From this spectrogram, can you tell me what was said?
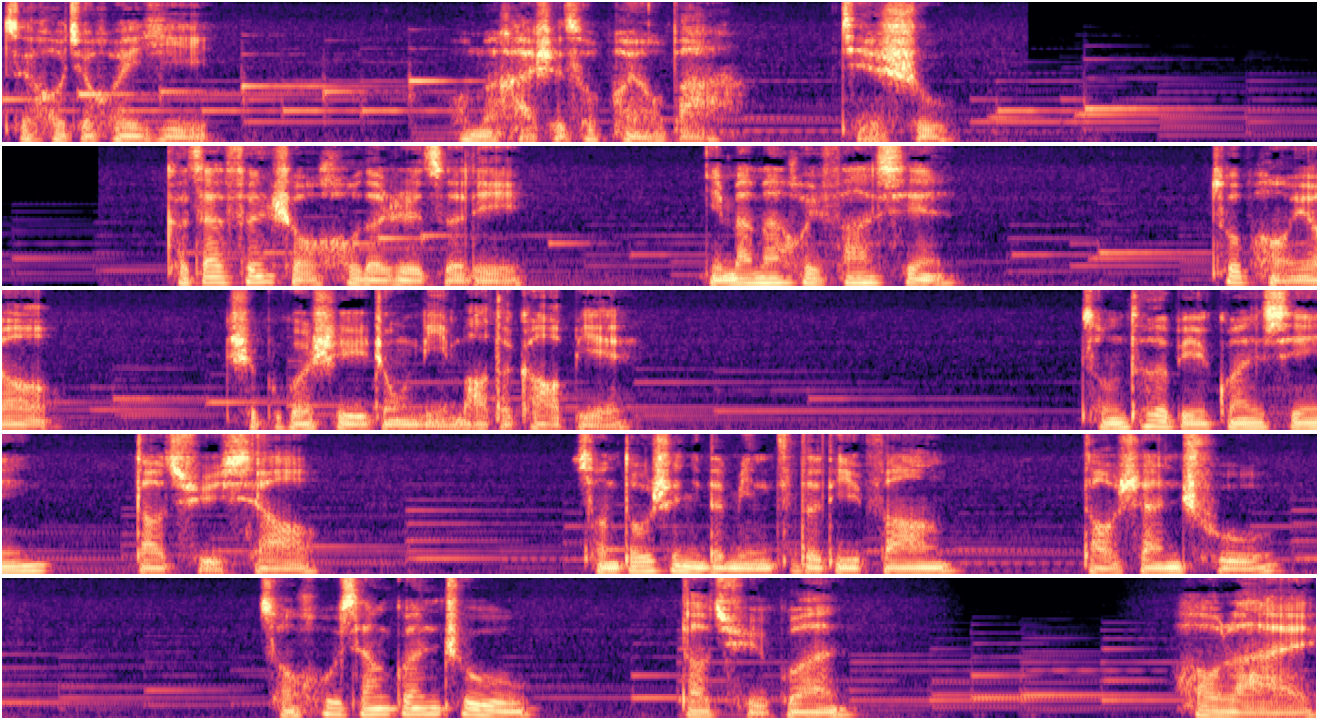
最后就会以“我们还是做朋友吧”结束。可在分手后的日子里，你慢慢会发现，做朋友。只不过是一种礼貌的告别，从特别关心到取消，从都是你的名字的地方到删除，从互相关注到取关。后来，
